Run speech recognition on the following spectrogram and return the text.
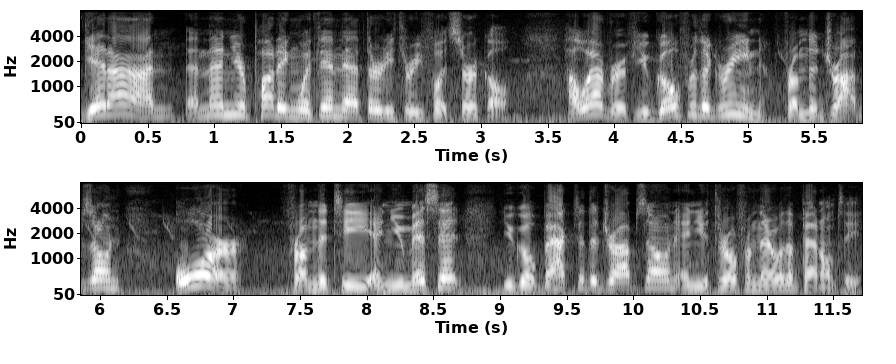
get on, and then you're putting within that 33 foot circle. However, if you go for the green from the drop zone or from the tee and you miss it, you go back to the drop zone and you throw from there with a penalty.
